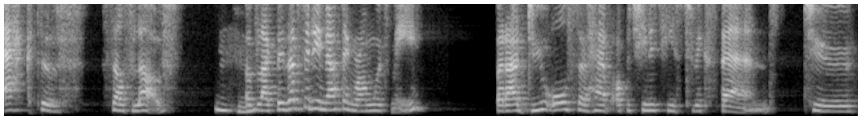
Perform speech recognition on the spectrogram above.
act of self-love mm-hmm. of like there's absolutely nothing wrong with me but I do also have opportunities to expand, to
